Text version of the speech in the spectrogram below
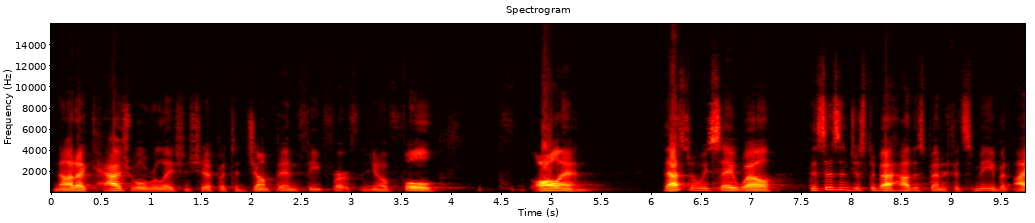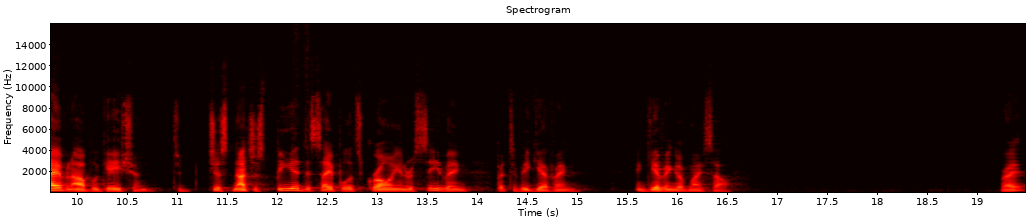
Not a casual relationship, but to jump in, feet first, you know, full, all in. That's when we say, well, this isn't just about how this benefits me, but I have an obligation to just not just be a disciple that's growing and receiving, but to be giving and giving of myself. Right?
